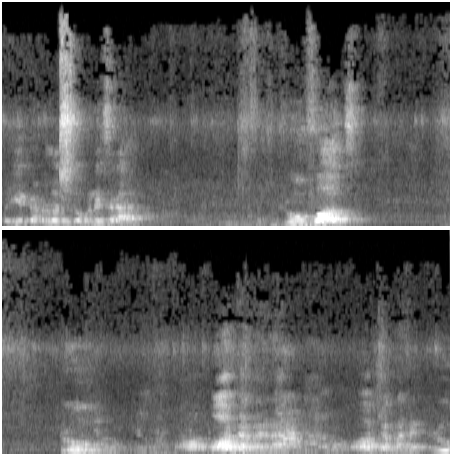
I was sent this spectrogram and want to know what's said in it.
तो ये टोटोलॉजी तो होने से रहा। ट्रू फॉल्स ट्रू और करना है ना? और करना है ट्रू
